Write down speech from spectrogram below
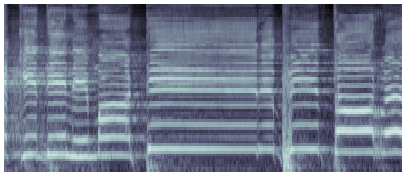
একই দিন মাটির ভিতরে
